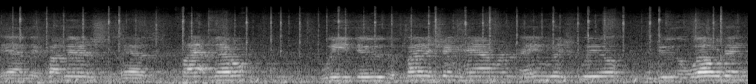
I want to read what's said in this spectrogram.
And they come in as, as flat metal. We do the planishing hammer, the English wheel, do the welding,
